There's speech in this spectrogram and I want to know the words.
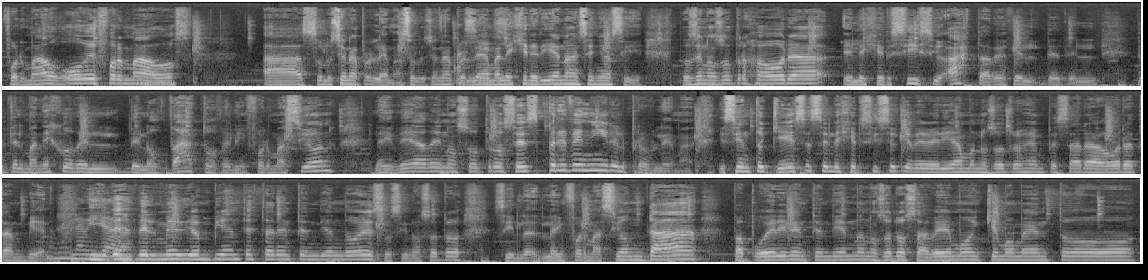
formados o deformados a solucionar problemas. Solucionar problemas, la ingeniería nos enseñó así. Entonces nosotros ahora el ejercicio, hasta desde el, desde el, desde el manejo del, de los datos, de la información, la idea de nosotros es prevenir el problema. Y siento que ese es el ejercicio que deberíamos nosotros empezar ahora también. Y desde el medio ambiente estar entendiendo eso. Si nosotros, si la, la información da para poder ir entendiendo, nosotros sabemos en qué momento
